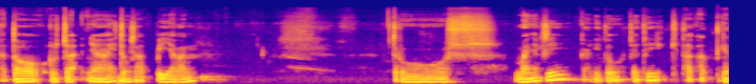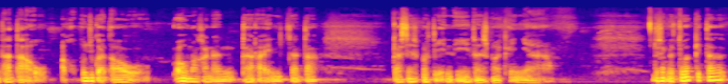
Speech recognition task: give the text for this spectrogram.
atau rujaknya hitung sapi ya kan? Terus banyak sih kayak gitu. Jadi kita kita tahu aku pun juga tahu oh makanan darah ini ternyata gasnya seperti ini dan sebagainya. Terus yang kedua kita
